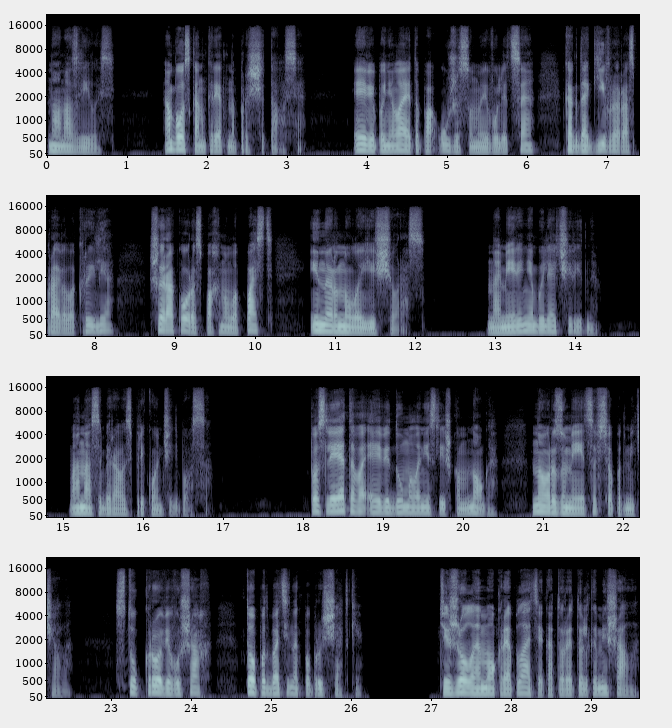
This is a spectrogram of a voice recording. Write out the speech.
но она злилась. А босс конкретно просчитался. Эви поняла это по ужасу на его лице, когда Гивра расправила крылья, широко распахнула пасть и нырнула еще раз. Намерения были очевидны. Она собиралась прикончить босса. После этого Эви думала не слишком много, но, разумеется, все подмечала. Стук крови в ушах, топот ботинок по брусчатке. Тяжелое мокрое платье, которое только мешало.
